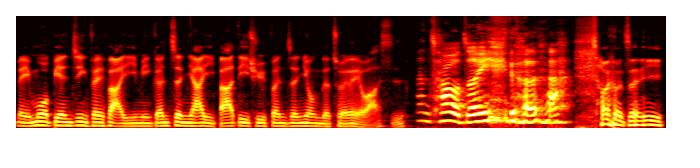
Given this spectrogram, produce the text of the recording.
美墨边境非法移民跟镇压以巴地区纷争用的催泪瓦斯。但超有争议的啦，超有争议。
